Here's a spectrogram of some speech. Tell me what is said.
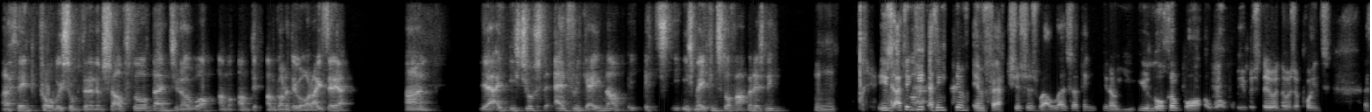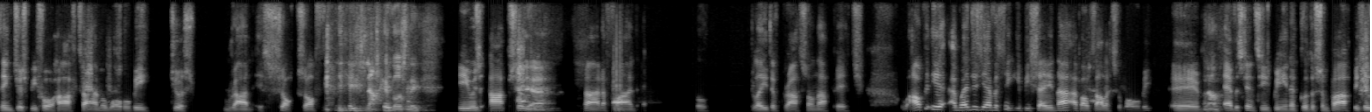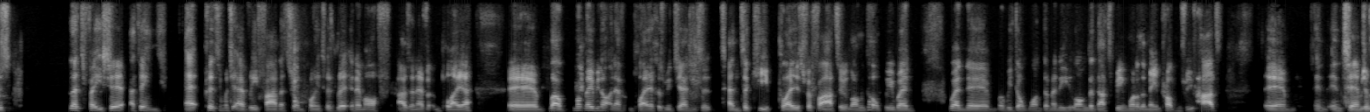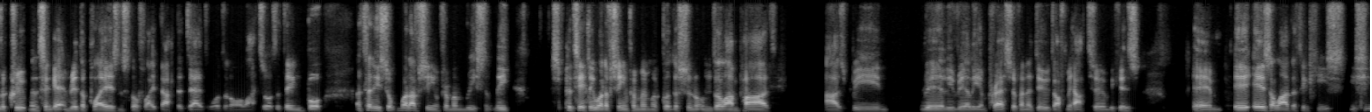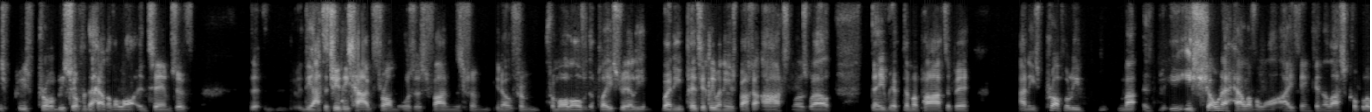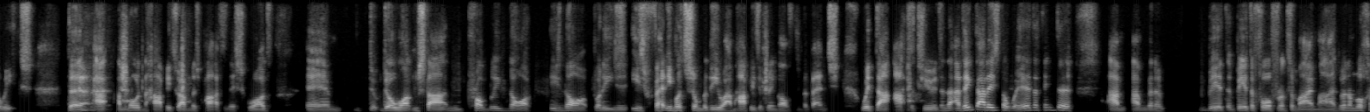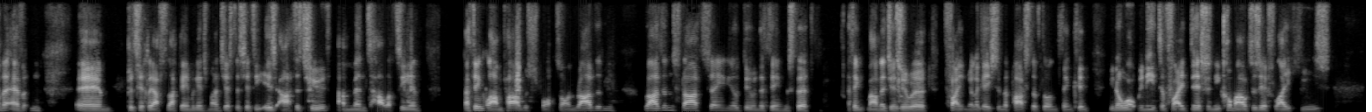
And I think probably something in himself thought then, do you know what? I'm, I'm, I'm going to do all right here. And yeah, he's just every game now. It's he's making stuff happen, isn't he? Mm. He's. I think. He, I think he's infectious as well, Les. I think you know. You, you look at what Iwobi was doing. There was a point, I think, just before half time, Iwobi just ran his socks off. he's knackered, wasn't he? He was absolutely yeah. trying to find a blade of grass on that pitch. How can you? When did you ever think you'd be saying that about Alex Iwobi? Um, no. Ever since he's been at Goodison Park, because let's face it, I think eh, pretty much every fan at some point has written him off as an Everton player. Um, well, maybe not an Everton player because we tend to tend to keep players for far too long, don't we? When when uh, when we don't want them any longer, that's been one of the main problems we've had um, in in terms of recruitment and getting rid of players and stuff like that, the deadwood and all that sort of thing. But I tell you something, what I've seen from him recently particularly what I've seen from him with Goodison under Lampard, has been really, really impressive. And I do doff my hat to him because um, it is a lad. I think he's, he's he's probably suffered a hell of a lot in terms of the, the attitude he's had from us as fans, from you know, from from all over the place. Really, when he particularly when he was back at Arsenal as well, they ripped him apart a bit, and he's probably he's shown a hell of a lot. I think in the last couple of weeks that yeah. I, am more than happy to have him as part of this squad. Um, do, do I want him starting? Probably not. He's not, but he's he's very much somebody who I'm happy to bring off the bench with that attitude, and I think that is the word. I think that I'm I'm going to be at the be at the forefront of my mind when I'm looking at Everton, um, particularly after that game against Manchester City, is attitude and mentality. And I think Lampard was spot on. Rather than rather than start saying you know doing the things that I think managers who were fighting relegation in the past have done, thinking you know what we need to fight this, and you come out as if like he's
